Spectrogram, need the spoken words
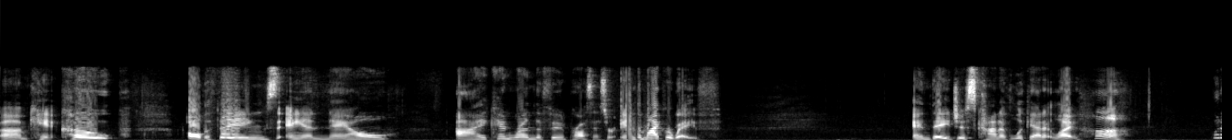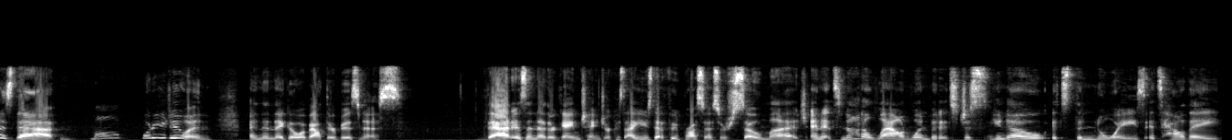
um, can't cope, all the things. And now I can run the food processor and the microwave. And they just kind of look at it like, huh, what is that? Mom, what are you doing? And then they go about their business. That is another game changer because I use that food processor so much and it's not a loud one, but it's just, you know, it's the noise. It's how they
